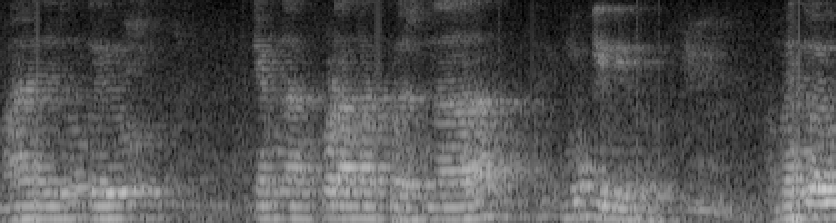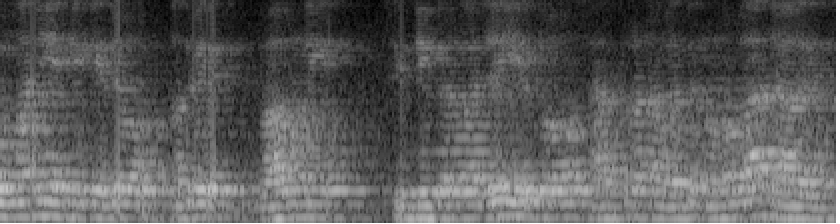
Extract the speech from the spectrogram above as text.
મહારાજે શું કહ્યું? એમના ખોળામાં પ્રશ્ન મૂકી દીધો. અમે તો એવું માનીએ છીએ કે જો અદ્વૈત ભાવની સિદ્ધિ કરવા જઈએ તો શાસ્ત્રના વચનોનો વાદ આવે છે.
